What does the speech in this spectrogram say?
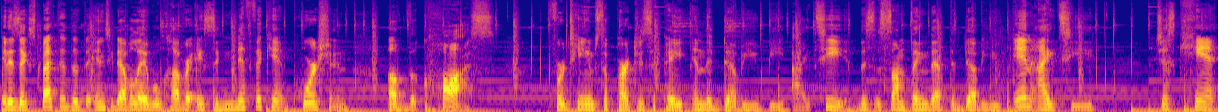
it is expected that the NCAA will cover a significant portion of the costs for teams to participate in the WBIT. This is something that the WNIT just can't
